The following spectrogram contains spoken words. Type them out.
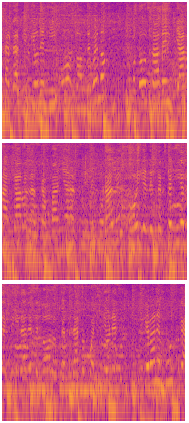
esta transmisión en vivo, donde, bueno, como todos saben, ya arrancaron las campañas electorales. Hoy, en el tercer día de actividades de todos los candidatos, coaliciones, que van en busca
